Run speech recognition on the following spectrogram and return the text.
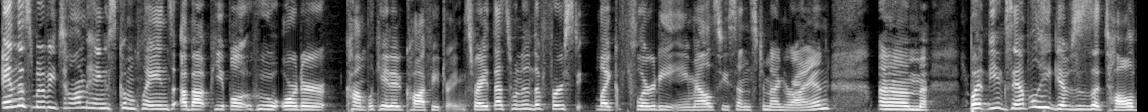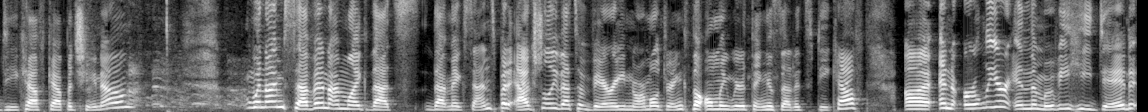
in this movie, Tom Hanks complains about people who order complicated coffee drinks, right? That's one of the first like flirty emails he sends to Meg Ryan. Um, but the example he gives is a tall decaf cappuccino. When I'm seven, I'm like, that's that makes sense. But actually, that's a very normal drink. The only weird thing is that it's decaf. Uh, and earlier in the movie, he did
